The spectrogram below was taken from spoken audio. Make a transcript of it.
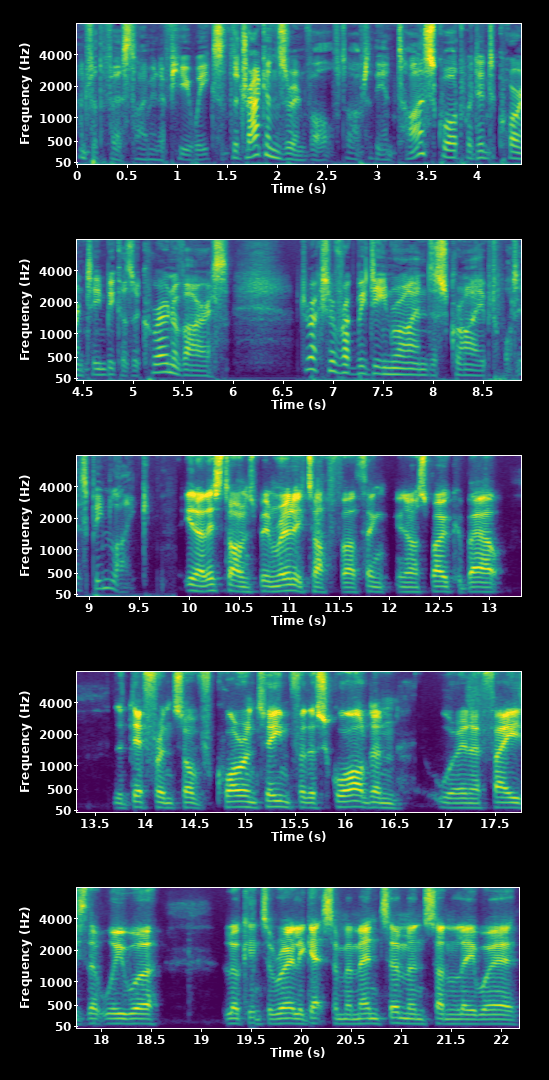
And for the first time in a few weeks, the Dragons are involved after the entire squad went into quarantine because of coronavirus. Director of Rugby Dean Ryan described what it's been like. You know, this time's been really tough. I think, you know, I spoke about the difference of quarantine for the squad, and we're in a phase that we were looking to really get some momentum, and suddenly we're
